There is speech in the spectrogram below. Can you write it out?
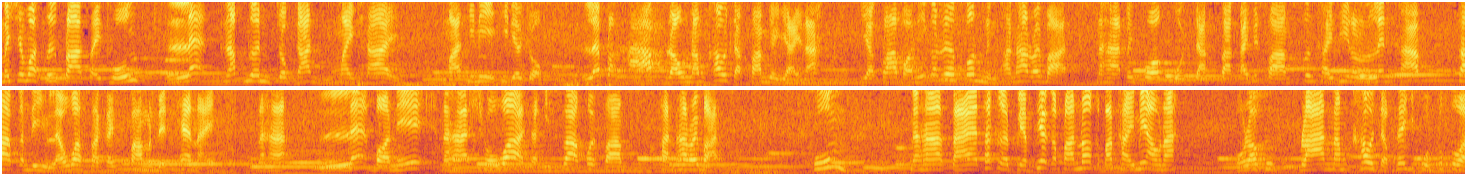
ไม่ใช่ว่าซื้อปลาใส่ถุง และรับเงินจบกันไม่ใช่ มาที่นี่ที่เดียวจบ และปลาคาร์ฟเรานำเข้าจากฟาร์มใหญ่ๆนะอย่างปลาบ่อนี้ก็เริ่มต้น 1,500 บาทนะฮะเป็นครัวขูดจากซาไกพิทฟาร์ม ซึ่งใครที่เราเล่นคราฟทราบกันดีอยู่แล้วว่าซาไกพิทฟาร์มมันเด็ดแค่ไหนนะฮะและบ่อนี้นะฮะโชว่าจากอิซ่าค่อยฟาร์ม 1,500 บาท คุ้มนะฮะแต่ถ้าเกิดเปรียบเทียบกับปลานอกกับปลาไทยไม่เอานะ ของเราคือปลานำเข้าจากประเทศญี่ปุ่นทุกตัว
